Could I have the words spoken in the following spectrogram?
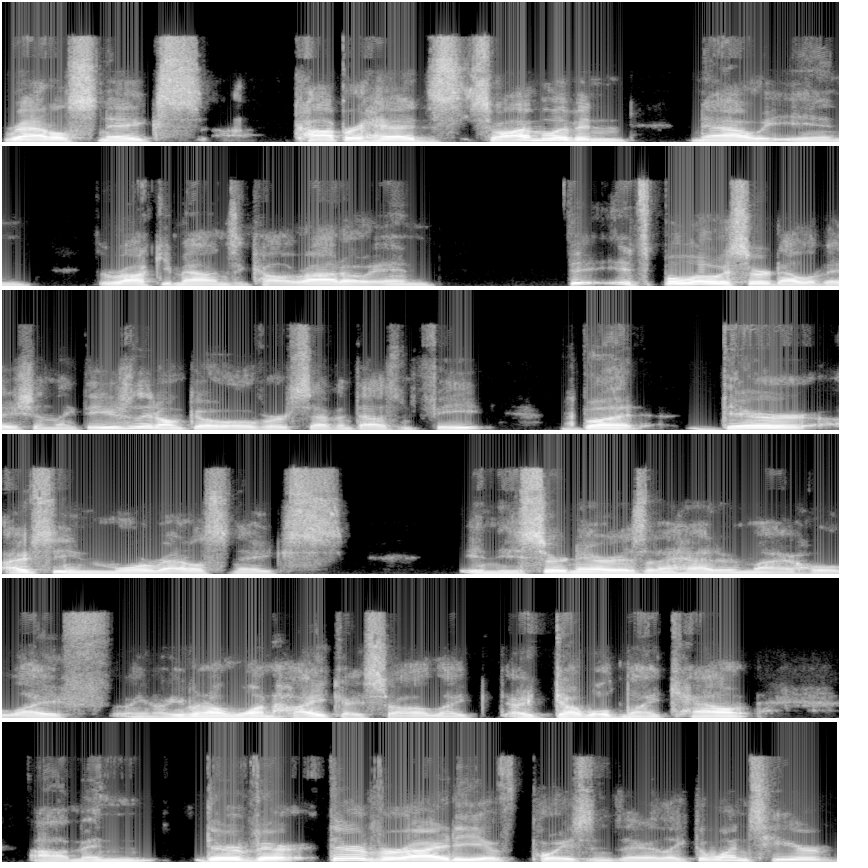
rattlesnakes, copperheads. So I'm living now in the Rocky Mountains in Colorado, and it's below a certain elevation. Like they usually don't go over 7,000 feet, but there I've seen more rattlesnakes in these certain areas than I had in my whole life. You know, even on one hike, I saw like I doubled my count. Um, and there are ver- there are a variety of poisons there. Like the ones here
